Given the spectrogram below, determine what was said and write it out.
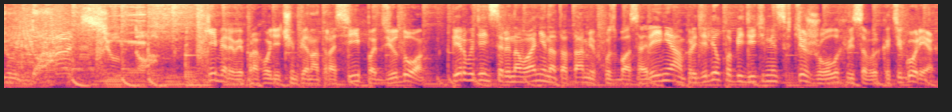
дзюдо. Дзюдо. В Кемерове проходит чемпионат России по дзюдо. Первый день соревнований на татами в Кузбасс-арене определил победительниц в тяжелых весовых категориях.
